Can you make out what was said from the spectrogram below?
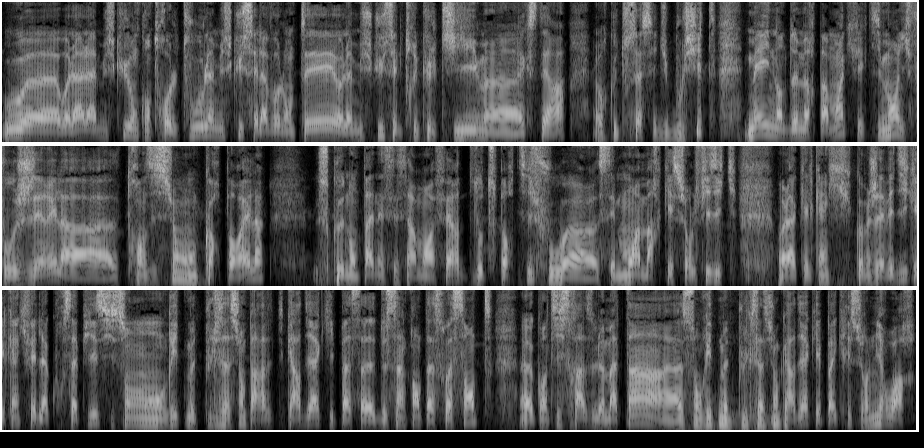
où euh, voilà la muscu on contrôle tout, la muscu c'est la volonté, euh, la muscu c'est le truc ultime, euh, etc. Alors que tout ça c'est du bullshit, mais il n'en demeure pas moins qu'effectivement il faut gérer la transition corporelle, ce que n'ont pas nécessairement à faire d'autres sportifs où euh, c'est moins marqué sur le physique. Voilà, quelqu'un qui, comme j'avais dit, quelqu'un qui fait de la course à pied, si son rythme de pulsation cardiaque il passe de 50 à 60, euh, quand il se rase le matin, euh, son rythme de pulsation cardiaque est pas écrit sur le miroir.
